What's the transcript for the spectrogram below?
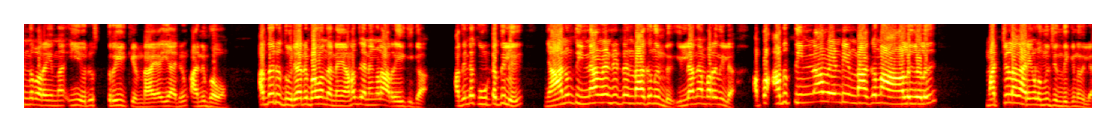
എന്ന് പറയുന്ന ഈ ഒരു സ്ത്രീക്ക് ഉണ്ടായ ഈ അനുഭവം. അതൊരു ദുരനുഭവം തന്നെയാണ് ജനങ്ങളെ അറിയിക്കുക. അതിന്റെ കൂട്ടത്തിൽ ഞാനും തിന്നാൻ വേണ്ടിയിട്ട് ഉണ്ടാക്കുന്നുണ്ട്. ഇല്ലാന്ന് ഞാൻ പറയുന്നില്ല. അപ്പൊ അത് തിന്നാൻ വേണ്ടി ഉണ്ടാക്കുന്ന ആളുകൾ മറ്റുള്ള കാര്യങ്ങളൊന്നും ചിന്തിക്കുന്നില്ല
